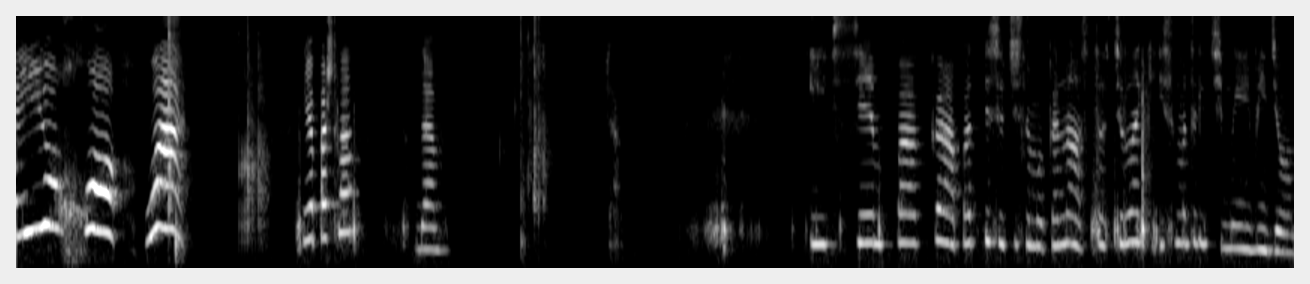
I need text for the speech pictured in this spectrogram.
Йохо! Уа! Я пошла? Да. И всем пока. Подписывайтесь на мой канал, ставьте лайки и смотрите мои видео.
